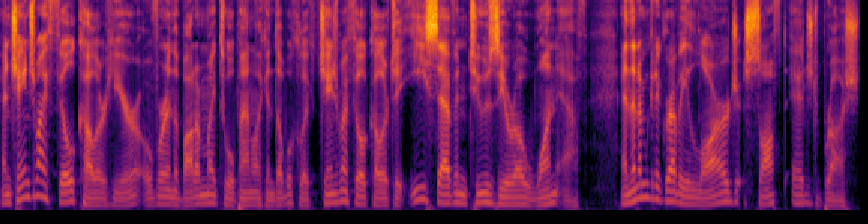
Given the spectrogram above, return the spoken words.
and change my fill color here over in the bottom of my tool panel. I can double click, change my fill color to E7201F. And then I'm going to grab a large soft edged brush.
